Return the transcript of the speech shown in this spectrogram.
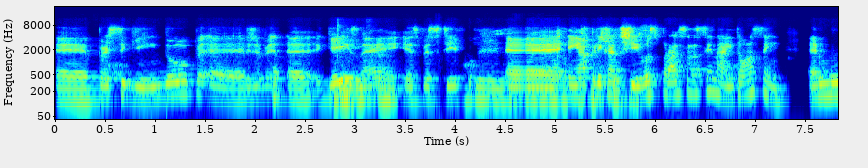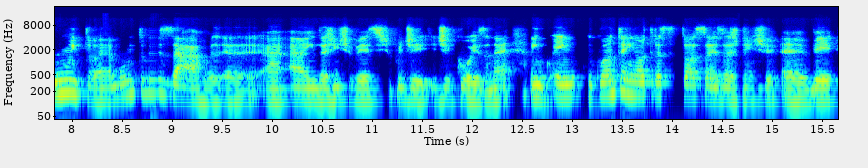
É, perseguindo é, LGBT, é, gays, gays, né, né? em específico, é, em aplicativos para assassinar. Então, assim, é muito, é muito bizarro é, ainda a gente ver esse tipo de, de coisa, né? Em, em, enquanto em outras situações a gente é, vê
